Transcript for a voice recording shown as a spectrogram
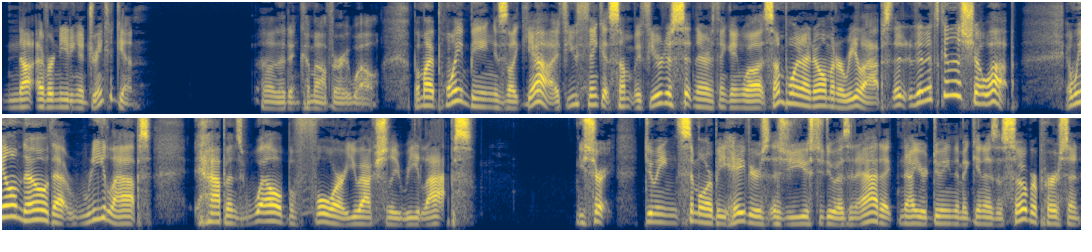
not ever needing a drink again? Oh, that didn't come out very well. But my point being is like, yeah, if you think at some, if you're just sitting there thinking, well, at some point I know I'm going to relapse, then it's going to show up. And we all know that relapse happens well before you actually relapse. You start doing similar behaviors as you used to do as an addict. Now you're doing them again as a sober person,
